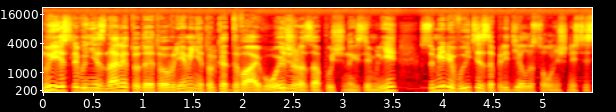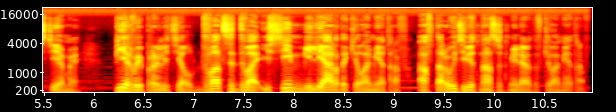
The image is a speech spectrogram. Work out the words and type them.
Ну и если вы не знали, то до этого времени только два Voyager, запущенных с Земли, сумели выйти за пределы Солнечной системы. Первый пролетел 22,7 миллиарда километров, а второй 19 миллиардов километров.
